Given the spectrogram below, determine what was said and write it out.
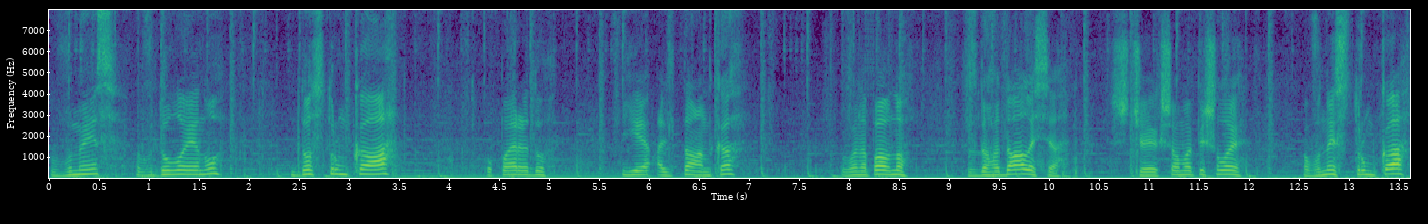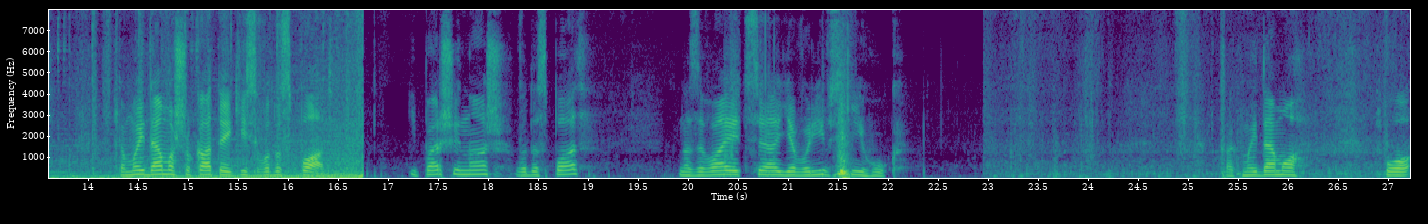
вниз в долину до струмка. Попереду є альтанка. Ви напевно здогадалися, що якщо ми пішли вниз струмка, то ми йдемо шукати якийсь водоспад. І перший наш водоспад називається Яворівський гук. Так, ми йдемо по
